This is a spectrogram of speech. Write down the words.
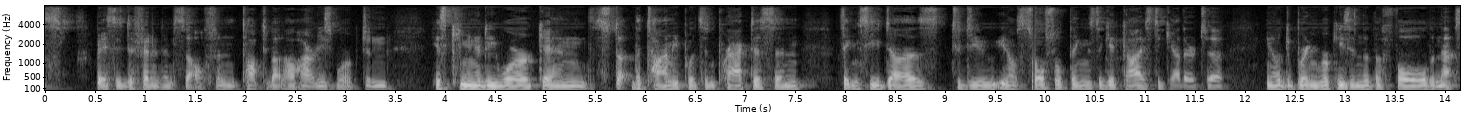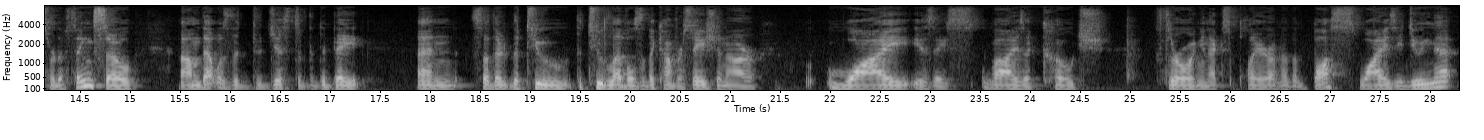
basically defended himself and talked about how hard he's worked and his community work and st- the time he puts in practice and things he does to do, you know, social things to get guys together to, you know, to bring rookies into the fold and that sort of thing. So um, that was the, the, gist of the debate. And so the, the two the two levels of the conversation are why is a why is a coach throwing an ex player under the bus? Why is he doing that?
